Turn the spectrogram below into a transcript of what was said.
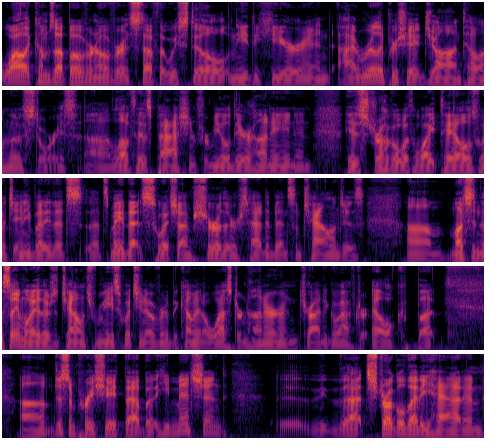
while it comes up over and over, it's stuff that we still need to hear. And I really appreciate John telling those stories. Uh, loved his passion for mule deer hunting and his struggle with whitetails, which anybody that's that's made that switch, I'm sure there's had to been some challenges. Um, much in the same way, there's a challenge for me switching over to becoming a western hunter and trying to go after elk. But um, just appreciate that. But he mentioned uh, that struggle that he had, and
